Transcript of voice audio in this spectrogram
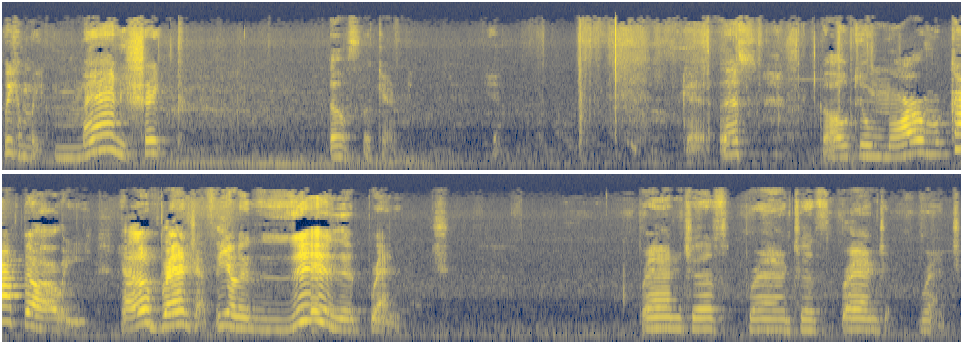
We can make many shapes of the carrot. Yeah. Okay, let's go to more vocabulary. Now, the branches. Here is this branch. Branches, branches, branches, branches.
